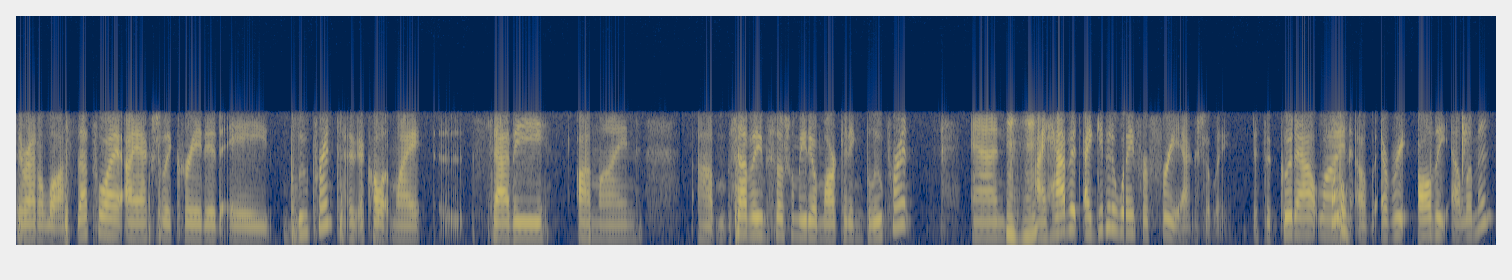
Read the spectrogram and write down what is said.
they're at a loss. That's why I actually created a blueprint. I call it my uh, Savvy Online, um, Savvy Social Media Marketing Blueprint. And mm-hmm. I have it. I give it away for free. Actually, it's a good outline oh. of every all the elements.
